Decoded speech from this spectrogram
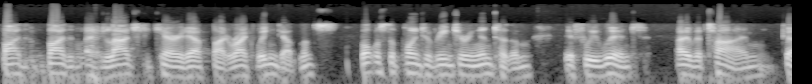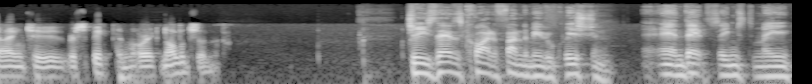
By the, by the way, largely carried out by right wing governments. What was the point of entering into them if we weren't, over time, going to respect them or acknowledge them? Geez, that is quite a fundamental question. And that seems to me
